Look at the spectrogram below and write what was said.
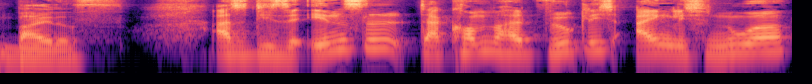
Beides. also diese Insel, da kommen halt wirklich eigentlich nur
